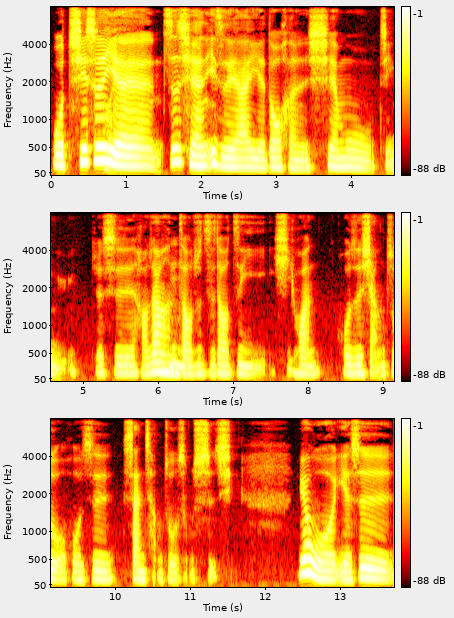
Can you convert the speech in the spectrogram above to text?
我其实也之前一直以来也都很羡慕鲸鱼，就是好像很早就知道自己喜欢，嗯、或者想做，或者是擅长做什么事情。因为我也是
